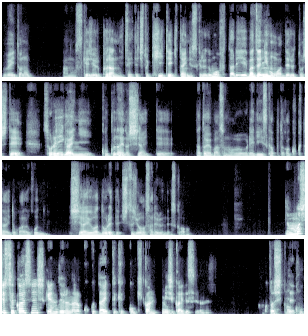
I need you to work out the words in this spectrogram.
ウェイトの、あの、スケジュール、プランについてちょっと聞いていきたいんですけれども、二人、まあ、全日本は出るとして、それ以外に国内の試合って、例えば、その、レディースカップとか国体とか、こう、試合はどれで出場されるんですか？でももし世界選手権出るなら国体って結構期間短いですよね。今年って。国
